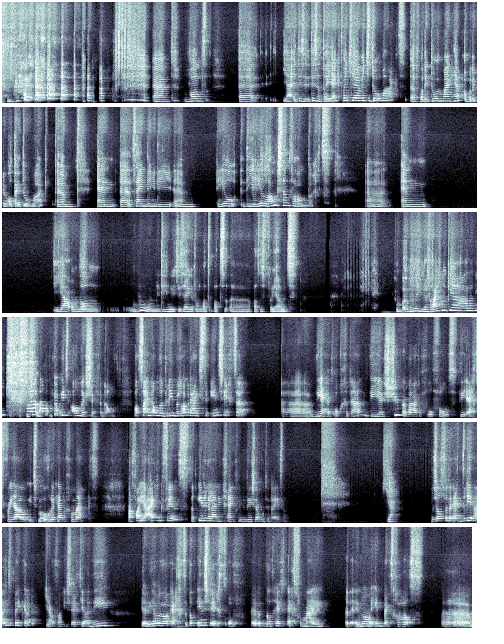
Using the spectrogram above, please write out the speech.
um, want uh, ja, het is, het is een traject wat je, wat je doormaakt, of wat ik doorgemaakt heb, of wat ik nog altijd doormaak. en uh, het zijn dingen die, heel, die je heel langzaam verandert. Uh, en ja, om dan oeh, meteen nu te zeggen van wat, wat, uh, wat is voor jou het... Wil je mijn vraag nog een keer herhalen, Niek? Nou, laat ik ook iets anders zeggen dan. Wat zijn dan de drie belangrijkste inzichten uh, die je hebt opgedaan, die je super waardevol vond, die echt voor jou iets mogelijk hebben gemaakt, waarvan je eigenlijk vindt dat iedere leidinggevende die zou moeten weten? Ja. Dus als we er echt drie uitpikken, ja. waarvan je zegt, ja, die, ja, die hebben wel echt dat inzicht, of hè, dat heeft echt voor mij een enorme impact gehad. Uh,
